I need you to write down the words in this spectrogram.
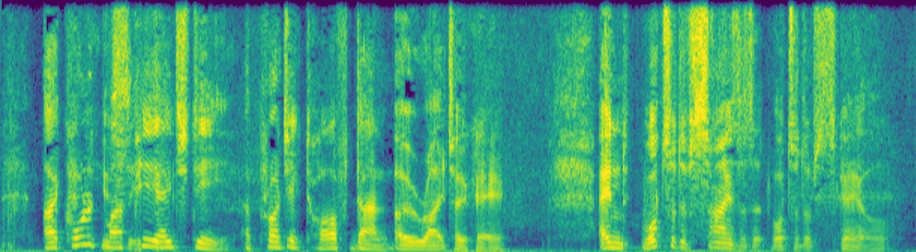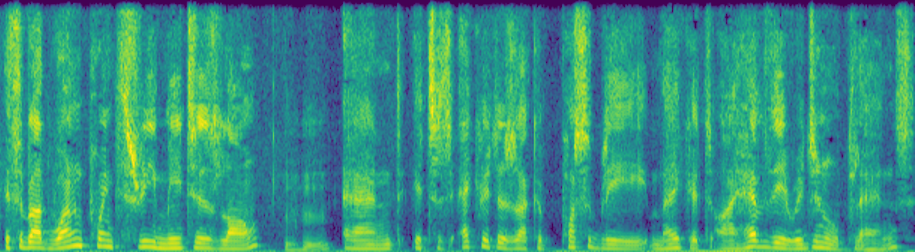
I call it my see. PhD, a project half done. Oh, right, okay. And what sort of size is it? What sort of scale? It's about 1.3 meters long, mm-hmm. and it's as accurate as I could possibly make it. I have the original plans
